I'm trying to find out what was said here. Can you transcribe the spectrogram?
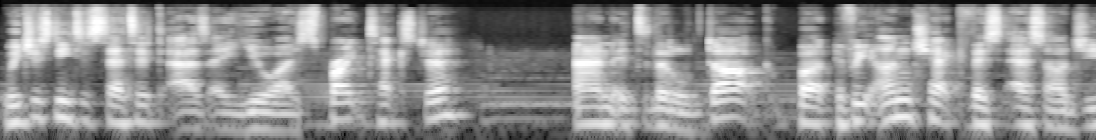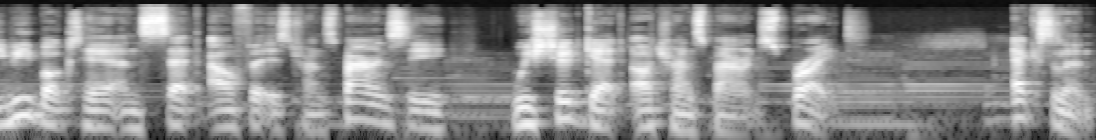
We just need to set it as a UI sprite texture and it's a little dark, but if we uncheck this sRGB box here and set alpha is transparency, we should get our transparent sprite. Excellent.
